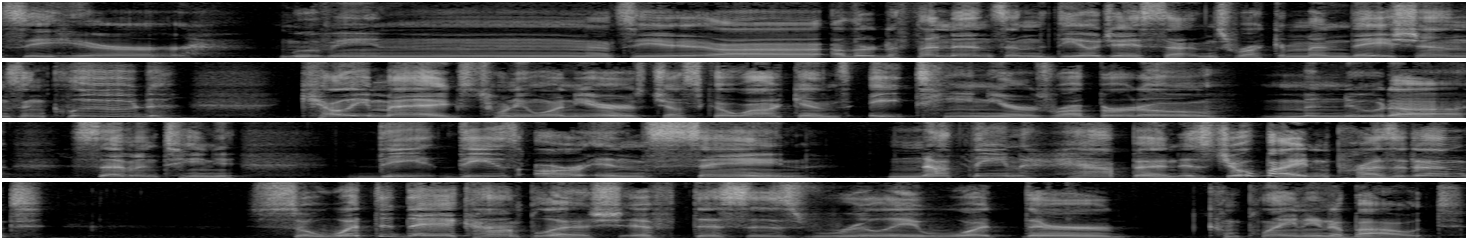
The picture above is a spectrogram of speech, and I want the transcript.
see here. Moving, let's see, uh, other defendants in the DOJ sentence recommendations include Kelly Meggs, 21 years, Jessica Watkins, 18 years, Roberto Minuta, 17 years. The, these are insane. Nothing happened. Is Joe Biden president? So, what did they accomplish if this is really what they're complaining about?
